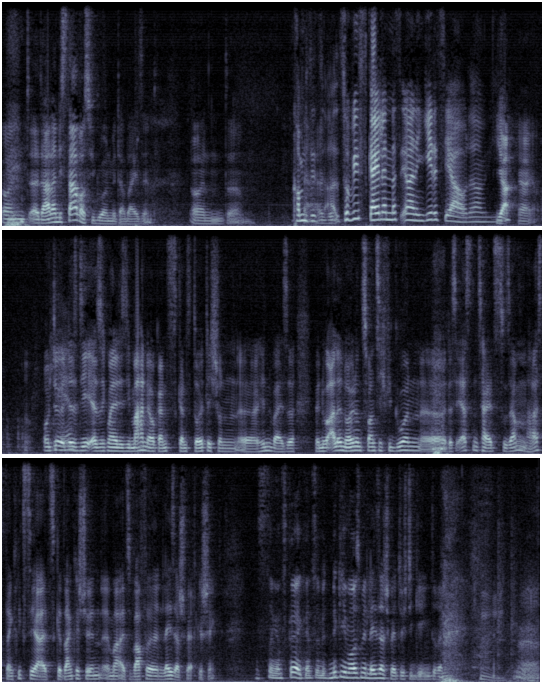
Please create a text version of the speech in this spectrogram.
und äh, da dann die Star Wars-Figuren mit dabei sind. Und ähm, kommt ja, jetzt also, so wie Skylanders immer jedes Jahr, oder? Wie? Ja, ja, ja. Und äh, okay. äh, die, also ich meine, sie machen ja auch ganz, ganz deutlich schon äh, Hinweise. Wenn du alle 29 Figuren äh, des ersten Teils zusammen hast, dann kriegst du ja als Gedankeschön immer als Waffe ein Laserschwert geschenkt. Das ist dann ganz geil. Kannst du mit Mickey Mouse mit Laserschwert durch die Gegend rennen. Hm. Ja.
